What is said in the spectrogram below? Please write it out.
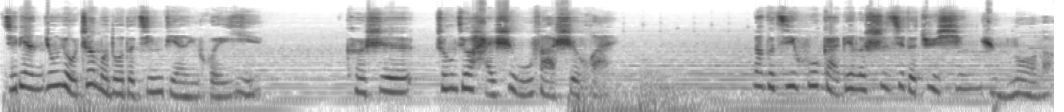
即便拥有这么多的经典与回忆，可是终究还是无法释怀。那个几乎改变了世界的巨星陨落了。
